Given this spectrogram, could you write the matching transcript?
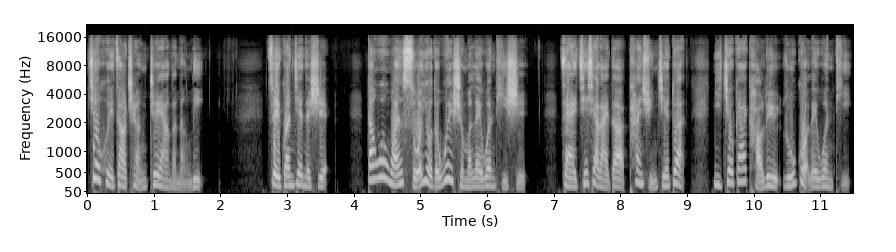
就会造成这样的能力。最关键的是，当问完所有的“为什么”类问题时，在接下来的探寻阶段，你就该考虑“如果”类问题，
